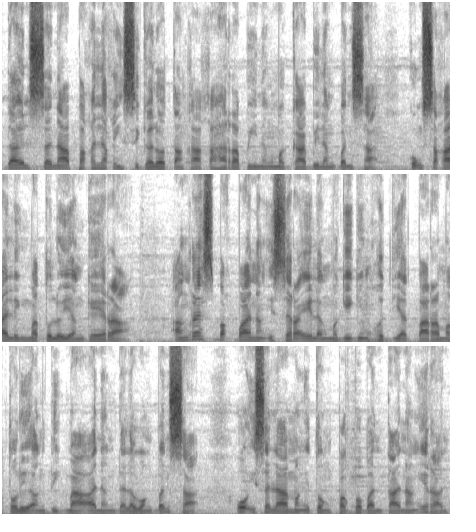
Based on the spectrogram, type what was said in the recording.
dahil sa napakalaking sigalot ang kakaharapin ng magkabilang bansa kung sakaling matuloy ang gera. Ang resback ba ng Israel ang magiging hudyat para matuloy ang digmaan ng dalawang bansa o isa lamang itong pagbabanta ng Iran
